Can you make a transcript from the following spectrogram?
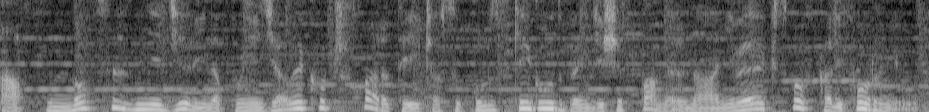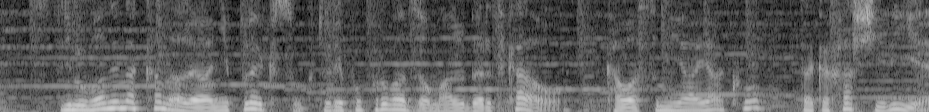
A w nocy z niedzieli na poniedziałek o czwartej czasu polskiego odbędzie się panel na Anime Expo w Kalifornii, streamowany na kanale Aniplexu, który poprowadzą Albert Kao, Kawasumi Ayako, Takahashi Rie,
